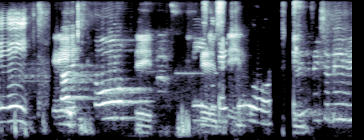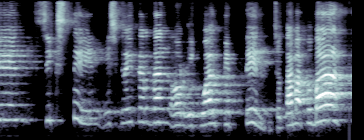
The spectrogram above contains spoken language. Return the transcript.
Eight. times 2 Eight. Sixteen. Ibig sabihin, 16 is greater than or equal 15. So, tama po ba?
